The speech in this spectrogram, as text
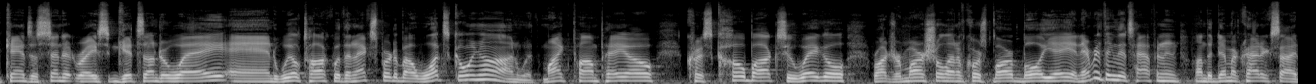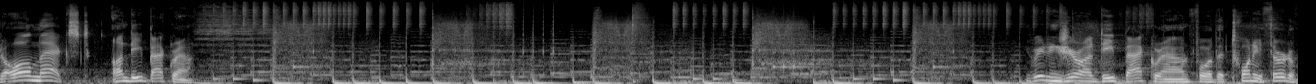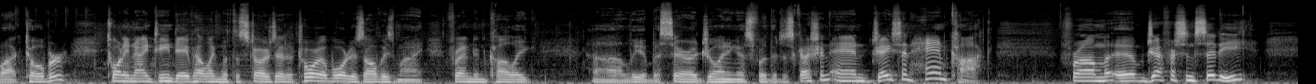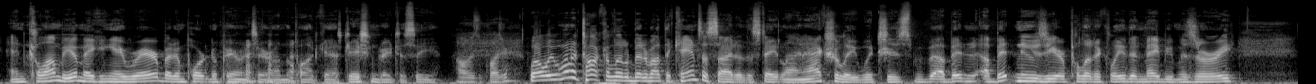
The Kansas Senate race gets underway, and we'll talk with an expert about what's going on with Mike Pompeo, Chris Kobach, Sue Roger Marshall, and of course Barb Bollier, and everything that's happening on the Democratic side. All next on Deep Background. Greetings here on Deep Background for the 23rd of October, 2019. Dave Helling with the Stars editorial board is always my friend and colleague uh, Leah Becerra joining us for the discussion, and Jason Hancock from uh, Jefferson City and Columbia making a rare but important appearance here on the podcast. Jason, great to see you. Always a pleasure. Well, we want to talk a little bit about the Kansas side of the state line, actually, which is a bit a bit newsier politically than maybe Missouri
